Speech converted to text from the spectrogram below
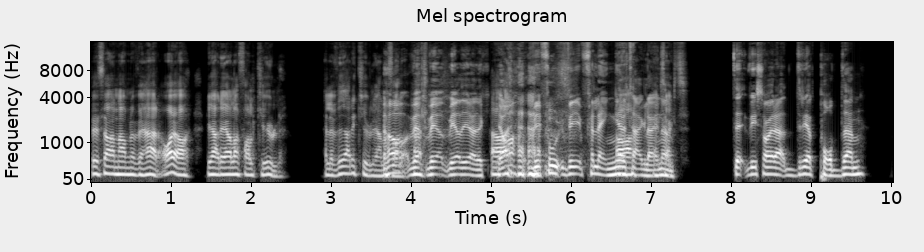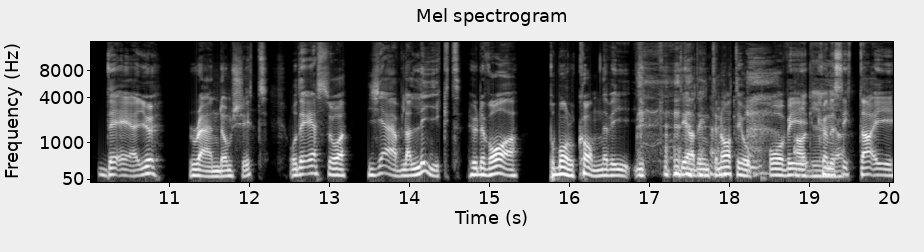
hur fan hamnar vi här? Ja, ja, vi hade i alla fall kul. Eller vi hade kul i alla Ja, fall. vi, vi, vi, hade, ja. Ja. vi, for, vi förlänger Ja, taglinen. Exakt. Det, vi sa ju det, Dretpodden, det är ju random shit. Och det är så jävla likt hur det var på Molkom när vi gick, delade internat ihop och vi Ja, gud, kunde ja. sitta i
